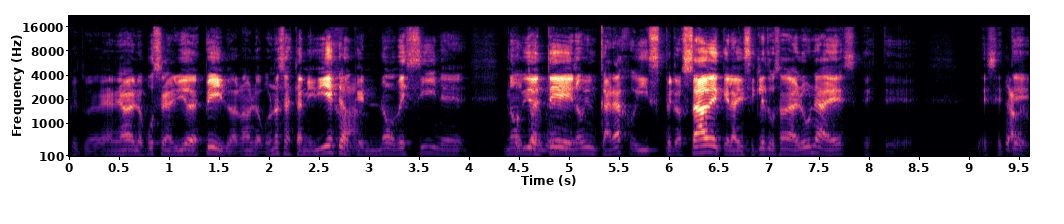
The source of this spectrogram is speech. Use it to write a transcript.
que tu- lo puse en el video de Spielberg, ¿no? Lo conoce hasta mi viejo Claro. que no ve cine, no vio. ET, no vio un carajo, y, pero sabe que la bicicleta usando la luna es este es ET. Claro.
